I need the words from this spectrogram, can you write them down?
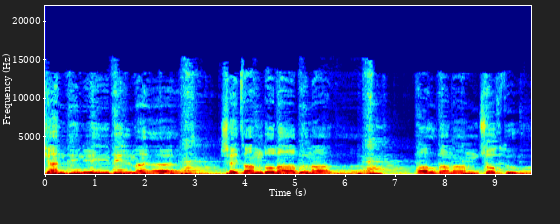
kendini bilmez. Şeytan dolabına aldanan çoktur.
